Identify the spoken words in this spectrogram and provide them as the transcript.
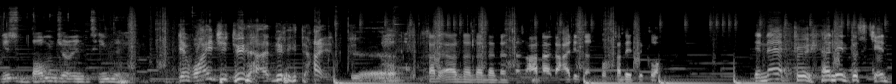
You just bombed your own teammate. Yeah, why'd you do that? I nearly died. Yeah. Uh, I, no, no, no, no, no, no, no, I need that book. I need the clock. Enough food. I need the skin.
